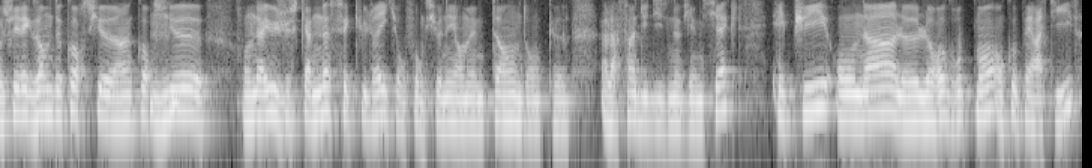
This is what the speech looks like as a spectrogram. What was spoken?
j'ai l'exemple de Corsieux. Hein. Corsieux, mhm. on a eu jusqu'à neuf féculeries qui ont fonctionné en même temps, donc à la fin du 19e siècle. Et puis on a le, le regroupement en coopératives.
